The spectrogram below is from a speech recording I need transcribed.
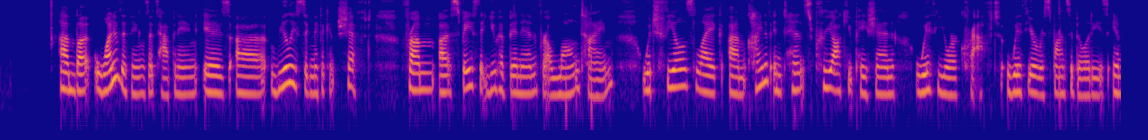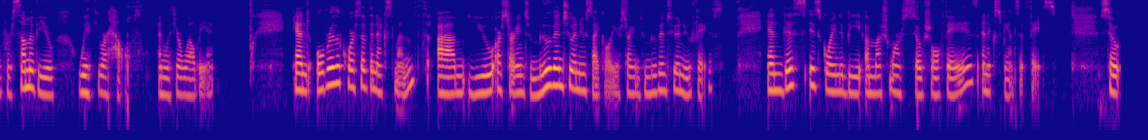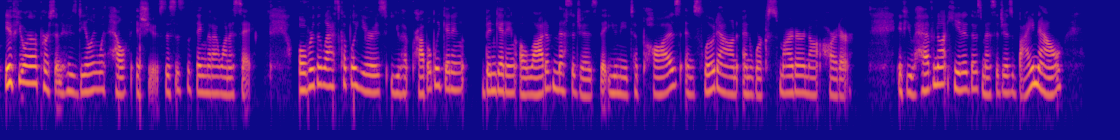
Um, but one of the things that's happening is a really significant shift from a space that you have been in for a long time, which feels like um, kind of intense preoccupation with your craft, with your responsibilities, and for some of you, with your health and with your well being. And over the course of the next month, um, you are starting to move into a new cycle. You're starting to move into a new phase. And this is going to be a much more social phase and expansive phase. So, if you are a person who's dealing with health issues, this is the thing that I want to say. Over the last couple of years, you have probably getting been getting a lot of messages that you need to pause and slow down and work smarter, not harder. If you have not heeded those messages by now,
